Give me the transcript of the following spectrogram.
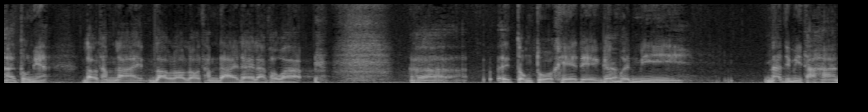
อ่าตรงเนี้ยเราทำลายเราเราเราทำลายได้แล้ว เพราะว่าเอ่อไอ้ตรงตัวเคนเองก็เหมือนมี น่าจะมีทหาร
